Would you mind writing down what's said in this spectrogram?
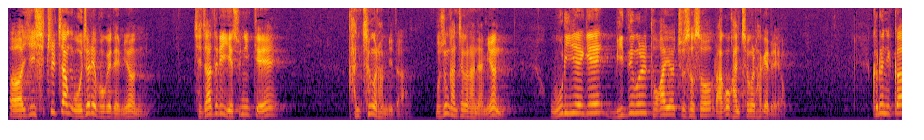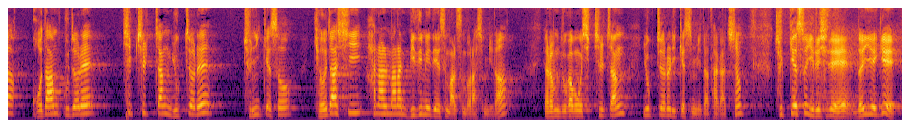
어, 이 17장 5절에 보게 되면 제자들이 예수님께 간청을 합니다. 무슨 간청을 하냐면 우리에게 믿음을 더하여 주소서라고 간청을 하게 돼요. 그러니까 그 다음 구절에 17장 6절에 주님께서 겨자씨 하나할 만한 믿음에 대해서 말씀을 하십니다. 여러분 누가 보면 17장 6절을 읽겠습니다. 다 같이요. 주께서 이르시되 너희에게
